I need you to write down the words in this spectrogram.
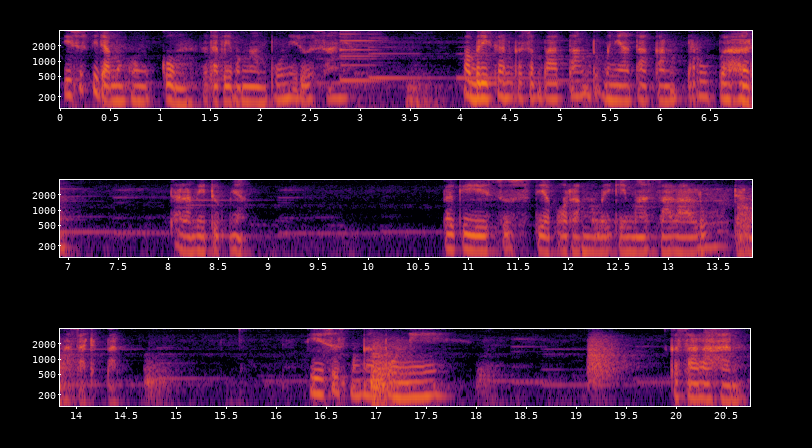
Yesus tidak menghukum tetapi mengampuni dosanya. Memberikan kesempatan untuk menyatakan perubahan dalam hidupnya. Bagi Yesus, setiap orang memiliki masa lalu dan masa depan. Yesus mengampuni kesalahan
